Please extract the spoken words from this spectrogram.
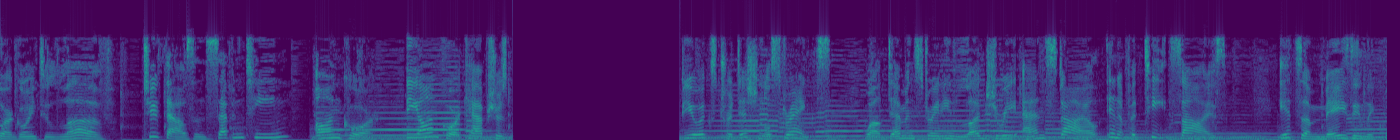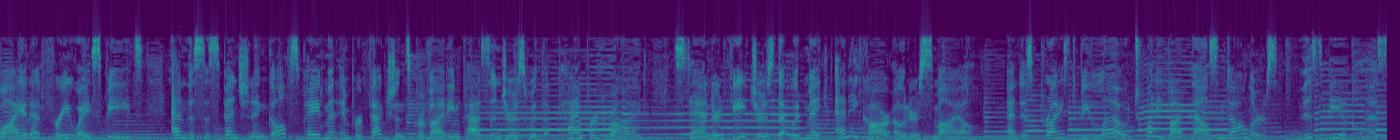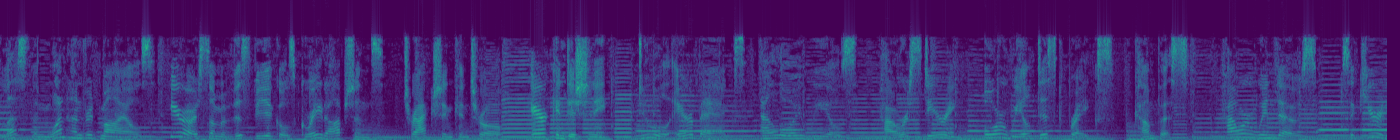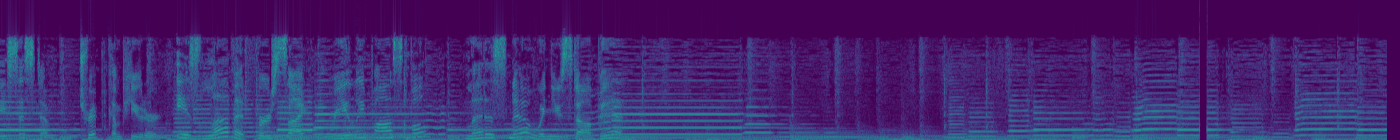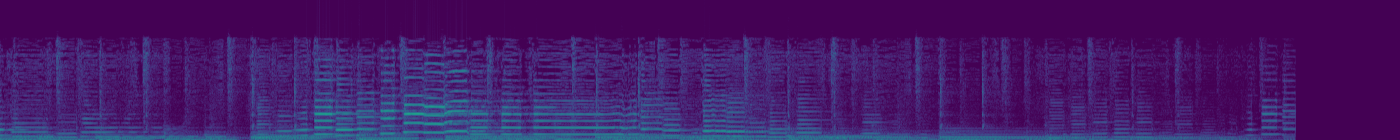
are going to love 2017 Encore. The Encore captures Buick's traditional strengths while demonstrating luxury and style in a petite size. It's amazingly quiet at freeway speeds, and the suspension engulfs pavement imperfections, providing passengers with a pampered ride. Standard features that would make any car owner smile and is priced below $25,000. This vehicle has less than 100 miles. Here are some of this vehicle's great options. Traction control, air conditioning, dual airbags, alloy wheels, power steering, four-wheel disc brakes, compass, power windows, security system, trip computer. Is love at first sight really possible? Let us know when you stop in.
